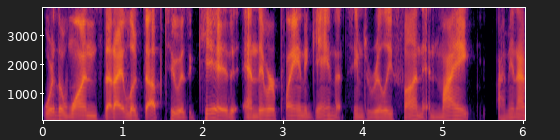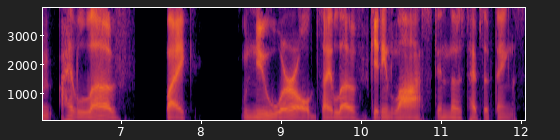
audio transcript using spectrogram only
were the ones that I looked up to as a kid, and they were playing a game that seemed really fun. And my I mean, I'm I love like new worlds. I love getting lost in those types of things.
